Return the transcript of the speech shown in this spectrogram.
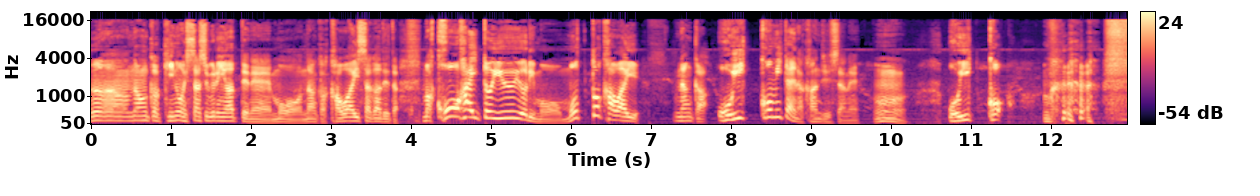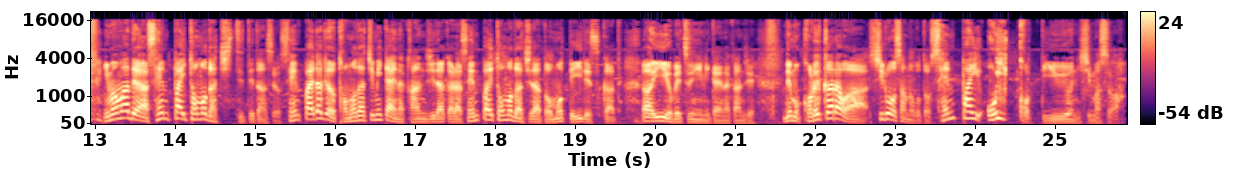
うん、なんか昨日久しぶりに会ってね、もうなんか可愛さが出た。まあ後輩というよりも、もっと可愛い。なんか、おいっ子みたいな感じでしたね。うん。おいっ子。今までは先輩友達って言ってたんですよ。先輩だけど友達みたいな感じだから先輩友達だと思っていいですか？って。あ、いいよ別にみたいな感じで。もこれからは、四郎さんのことを先輩おいっ子って言うようにしますわ。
